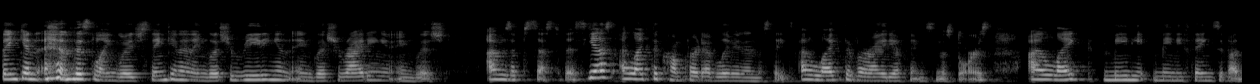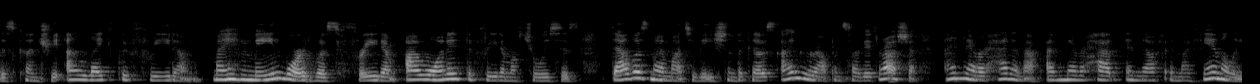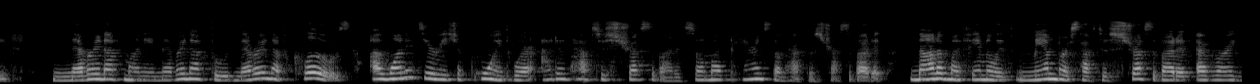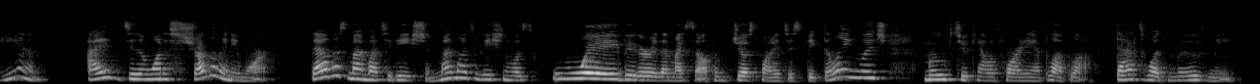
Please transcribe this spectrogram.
thinking in this language, thinking in English, reading in English, writing in English. I was obsessed with this. Yes, I like the comfort of living in the States. I like the variety of things in the stores. I like many, many things about this country. I like the freedom. My main word was freedom. I wanted the freedom of choices. That was my motivation because I grew up in Soviet Russia. I never had enough. I've never had enough in my family never enough money, never enough food, never enough clothes. I wanted to reach a point where I don't have to stress about it, so my parents don't have to stress about it. None of my family members have to stress about it ever again. I didn't want to struggle anymore. That was my motivation. My motivation was way bigger than myself and just wanted to speak the language, move to California, blah, blah. That's what moved me.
